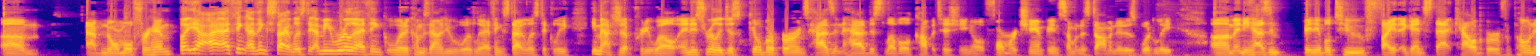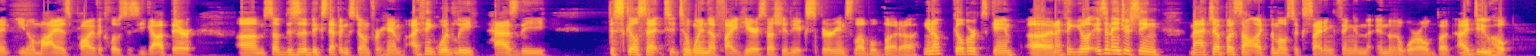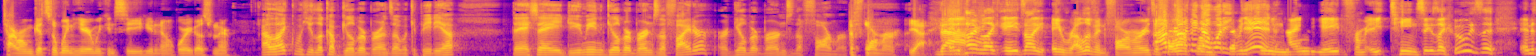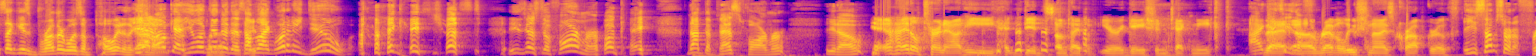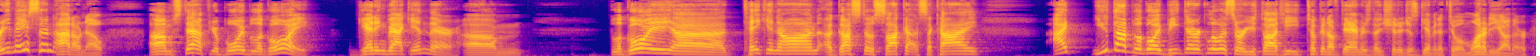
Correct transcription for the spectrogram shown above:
um, abnormal for him. But yeah, I, I think I think stylistic. I mean, really, I think what it comes down to Woodley, I think stylistically he matches up pretty well, and it's really just Gilbert Burns hasn't had this level of competition. You know, a former champion, someone as dominant as Woodley, um, and he hasn't been able to fight against that caliber of opponent. You know, Maia's probably the closest he got there. Um, so this is a big stepping stone for him. I think Woodley has the the skill set to, to win the fight here, especially the experience level. But uh, you know, Gilbert's game, uh, and I think it's an interesting matchup, but it's not like the most exciting thing in the in the world. But I do hope Tyron gets a win here. and We can see you know where he goes from there. I like when you look up Gilbert Burns on Wikipedia. They say, "Do you mean Gilbert Burns the fighter or Gilbert Burns the farmer?" The former, yeah, Nah. and it's not even like it's not like a relevant farmer. It's a I'm farmer not thinking from what he did. 1798 from 18. So he's like, who is it? And it's like his brother was a poet. Like, yeah, okay. You looked into this. I'm like, what did he do? like, he's just he's just a farmer. Okay, not the best farmer. You know, Yeah, it'll turn out he did some type of irrigation technique I guess that a- uh, revolutionized crop growth. he's some sort of Freemason. I don't know. Um, Steph, your boy Blagoy getting back in there. Um, Blagoy uh, taking on Augusto Saka- Sakai. I you thought Blagoy beat Derrick Lewis, or you thought he took enough damage they should have just given it to him, one or the other.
